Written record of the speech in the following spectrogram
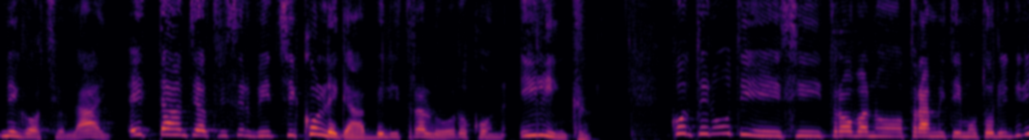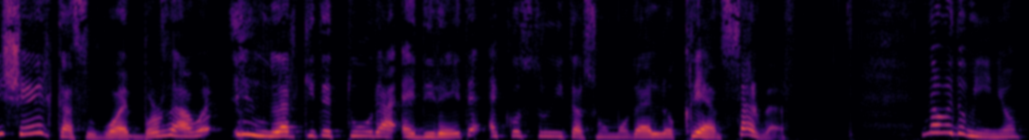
negozi online e tanti altri servizi collegabili tra loro con i link. Contenuti si trovano tramite i motori di ricerca sul web browser. L'architettura è di rete, è costruita su un modello client-server. Nome dominio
